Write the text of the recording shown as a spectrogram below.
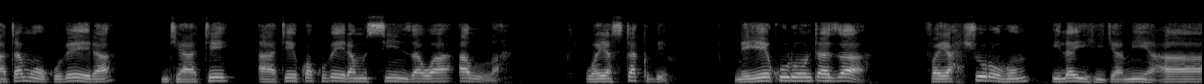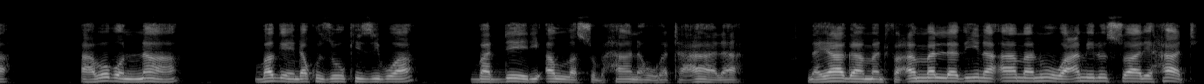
atamwa okubeera nti ate ateekwa kubeera musinza wa allah. Wayastakbir neyeekuluntaza fayahshuruhum ilaihi jamia. Abo bonna bagenda kuzuukizibwa badde eri allah subhanahu wataala naye agamba nti fa ama alaina amanu wa amilu salihaati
